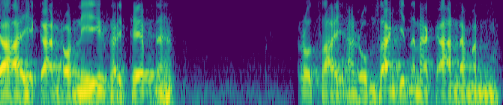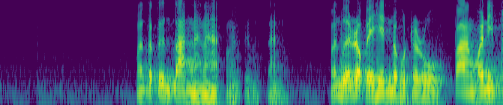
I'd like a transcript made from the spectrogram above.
ยายเหตุการณ์ตอนนี้ใส่เทปนะฮะเราใส่อารมณ์สร้างจินตนาการแล้วมัน มันก็ตื้นตันนะนะฮะมันก็ตื้นตัน มันเหมือนเราไปเห็นพระพุทธรูป ปางปณิพ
